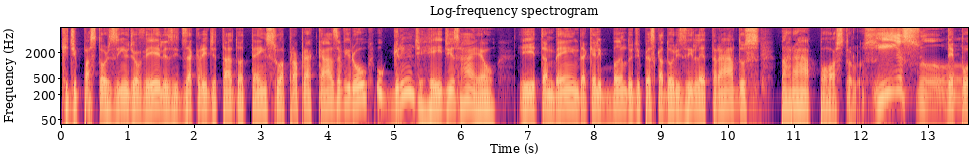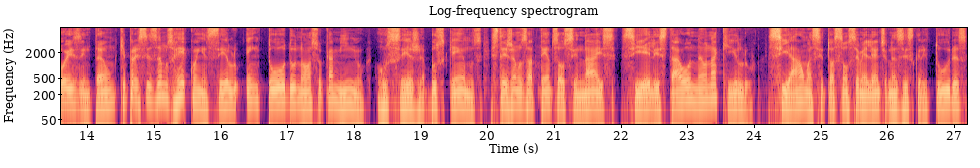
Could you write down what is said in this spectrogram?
que de pastorzinho de ovelhas e desacreditado até em sua própria casa virou o grande rei de Israel, e também daquele bando de pescadores iletrados para apóstolos. Isso! Depois, então, que precisamos reconhecê-lo em todo o nosso caminho, ou seja, busquemos, estejamos atentos aos sinais se ele está ou não naquilo. Se há uma situação semelhante nas Escrituras,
